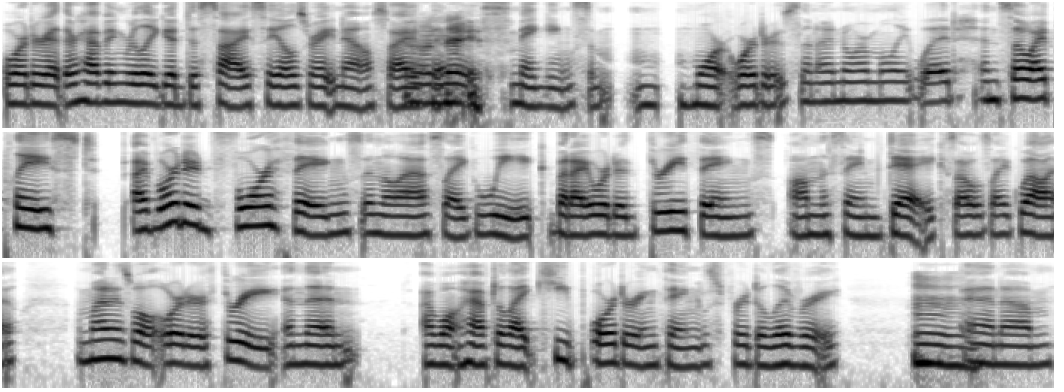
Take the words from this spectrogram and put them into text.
order it. They're having really good Dashain sales right now, so I've Oh, been nice. making some m- more orders than I normally would. And so I placed I've ordered four things in the last like week, but I ordered three things on the same day cuz I was like, well, I, I might as well order 3 and then I won't have to like keep ordering things for delivery. Mm. And um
